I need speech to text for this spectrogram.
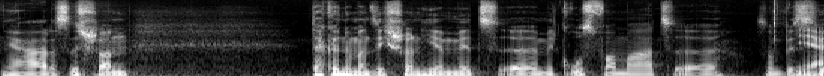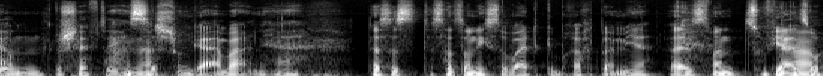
Ja, das ist schon, da könnte man sich schon hier mit, äh, mit Großformat äh, so ein bisschen beschäftigen. Das ne? ist schon geil, aber ja, das ist, das hat es auch nicht so weit gebracht bei mir. Weil es waren zu viel. Ja. Also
